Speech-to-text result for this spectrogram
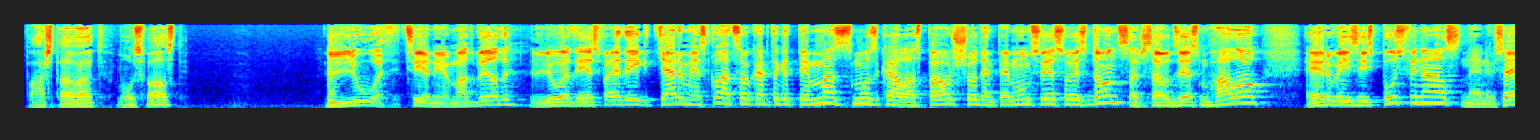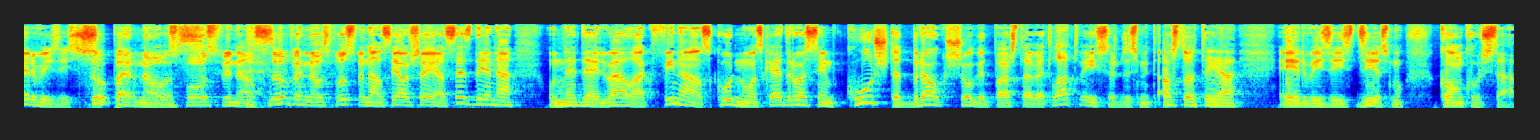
pārstāvētu mūsu valsti. Ļoti cienījama atbilde, ļoti iespaidīga. Ķeramies klāt savukārt pie mazas muzikālās pauzes. Šodien pie mums viesojas Dons ar savu dziesmu Halo. Eirovīzijas pusfināls, ne nevis Eirovīzijas supernovas pusfināls. Supernovas pusfināls jau šajā sestdienā, un nedēļu vēlāk fināls, kur noskaidrosim, kurš tad brauks šogad pārstāvēt Latviju 68. Eirovīzijas dziesmu konkursā.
